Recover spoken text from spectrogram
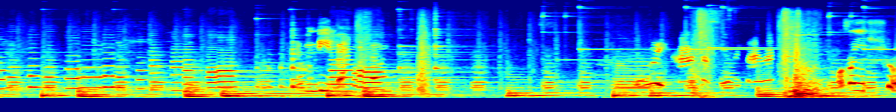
เดี๋ยวมันดีดไปโอ้ยอาจับผมไม่ตายมั้ยโอ้ยชู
